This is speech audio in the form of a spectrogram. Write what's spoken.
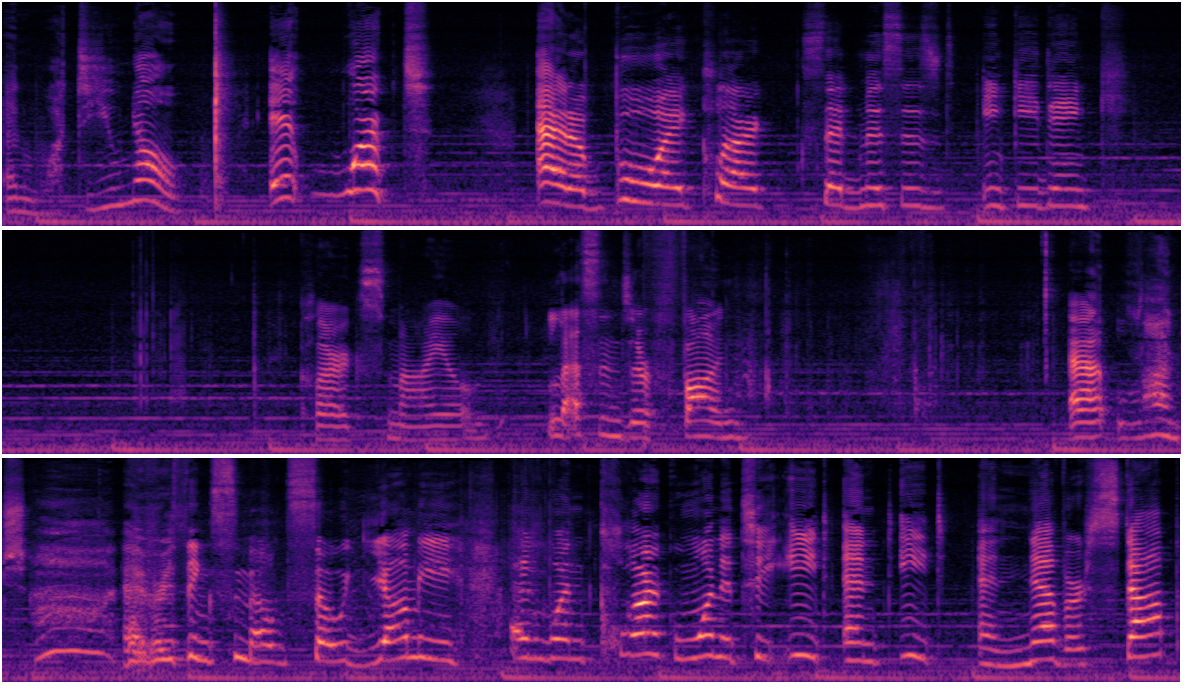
And what do you know? It worked! At a boy, Clark, said Mrs. Inky Dink. Clark smiled. Lessons are fun. At lunch, everything smelled so yummy. And when Clark wanted to eat and eat and never stop,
